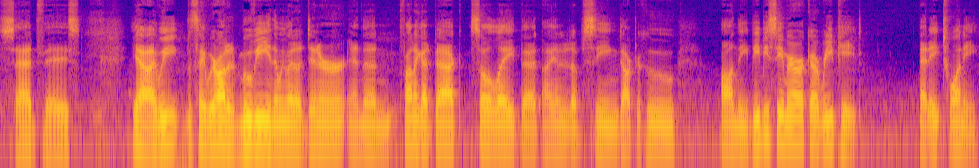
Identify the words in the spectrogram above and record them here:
Sad face. Yeah, we let's say we were out at a movie, and then we went to dinner, and then finally got back so late that I ended up seeing Doctor Who on the BBC America repeat at 8:20.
